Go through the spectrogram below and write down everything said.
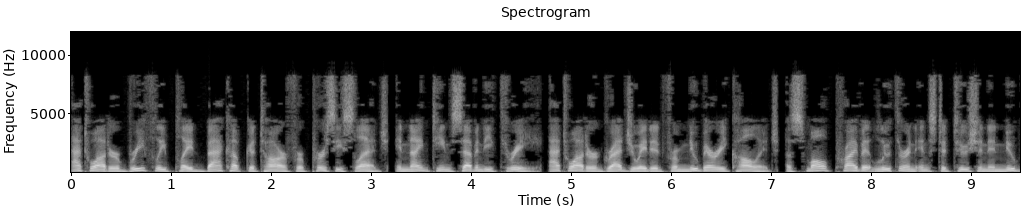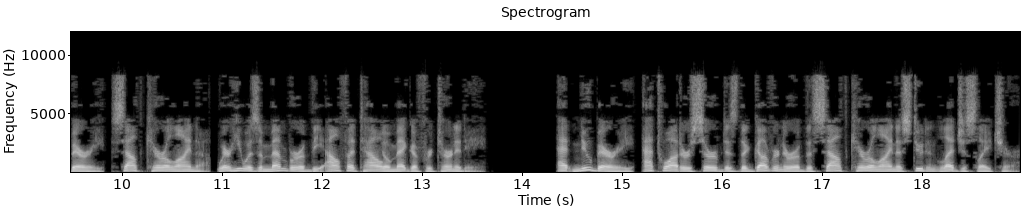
Atwater briefly played backup guitar for Percy Sledge. In 1973, Atwater graduated from Newberry College, a small private Lutheran institution in Newberry, South Carolina, where he was a member of the Alpha Tau Omega fraternity. At Newberry, Atwater served as the governor of the South Carolina Student Legislature.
